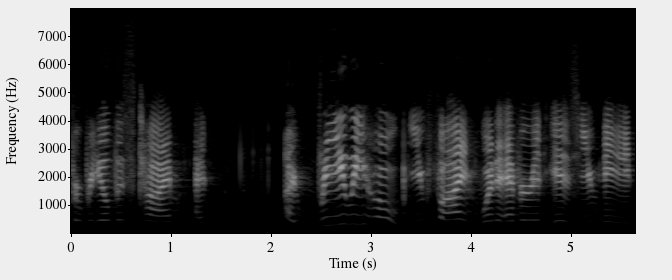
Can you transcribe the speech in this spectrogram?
For real this time. I I really hope you find whatever it is you need.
